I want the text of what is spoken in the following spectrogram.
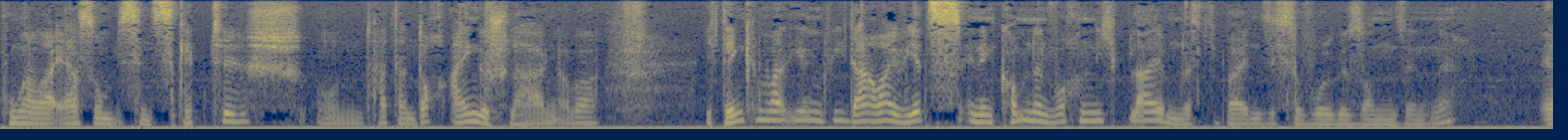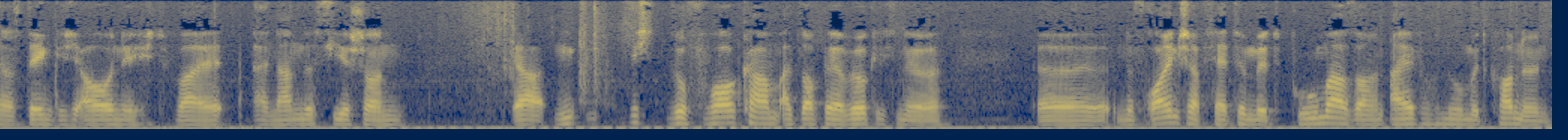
Puma war erst so ein bisschen skeptisch und hat dann doch eingeschlagen, aber ich denke mal irgendwie dabei wird es in den kommenden Wochen nicht bleiben, dass die beiden sich so wohlgesonnen sind, ne? Ja, das denke ich auch nicht, weil Hernandez hier schon ja nicht so vorkam, als ob er wirklich eine äh, eine Freundschaft hätte mit Puma, sondern einfach nur mit Conan.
